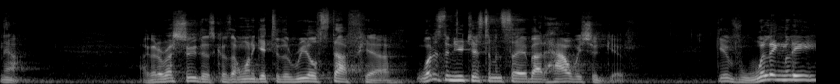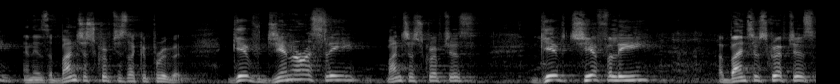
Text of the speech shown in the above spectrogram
Now, I got to rush through this because I want to get to the real stuff here. What does the New Testament say about how we should give? Give willingly, and there's a bunch of scriptures that could prove it. Give generously, bunch of scriptures. Give cheerfully, a bunch of scriptures.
